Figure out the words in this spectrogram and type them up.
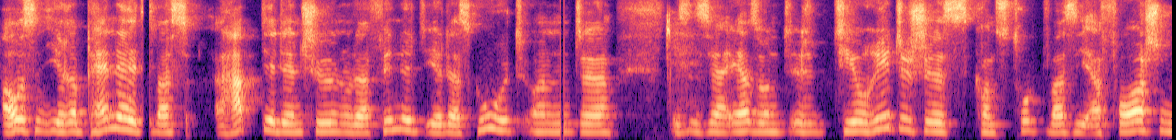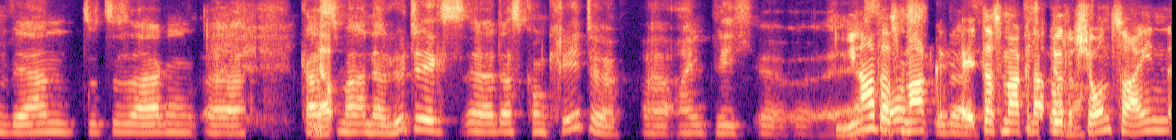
außen ihre Panels, was habt ihr denn schön oder findet ihr das gut? Und äh, es ist ja eher so ein äh, theoretisches Konstrukt, was sie erforschen, während sozusagen äh, Customer ja. Analytics äh, das Konkrete äh, eigentlich. Äh, ja, das mag, das mag natürlich schon sein.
